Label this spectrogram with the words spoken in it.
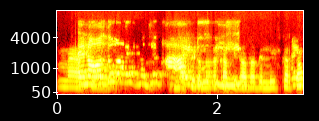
तो मतलब काफ़ी ज़्यादा बिलीव करता हूँ।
